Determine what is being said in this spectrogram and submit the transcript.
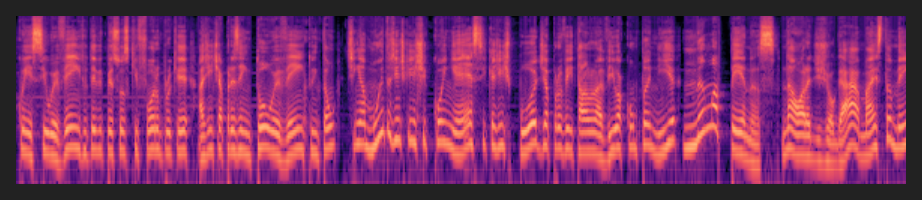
conhecia o evento, teve pessoas que foram porque a gente apresentou o evento. Então, tinha muita gente que a gente conhece, que a gente pôde aproveitar lá no navio, a companhia, não apenas na hora de jogar, mas também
